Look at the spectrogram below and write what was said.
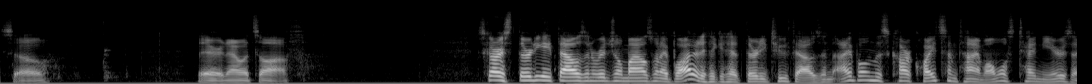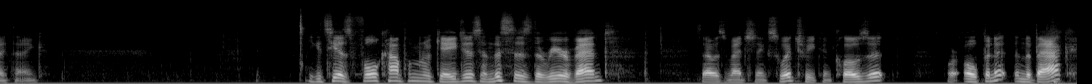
So there, now it's off. This car is 38,000 original miles. When I bought it, I think it had 32,000. I've owned this car quite some time, almost 10 years, I think. You can see it has full complement of gauges, and this is the rear vent, as I was mentioning, switch you can close it or open it in the back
